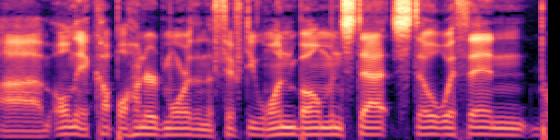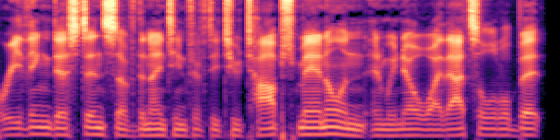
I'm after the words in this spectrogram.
Um, only a couple hundred more than the 51 Bowman stat, still within breathing distance of the 1952 Topps mantle, and, and we know why that's a little bit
